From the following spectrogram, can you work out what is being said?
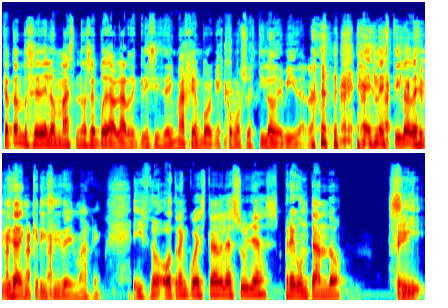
tratándose de Elon Musk no se puede hablar de crisis de imagen porque es como su estilo de vida, ¿no? un estilo de vida en crisis de imagen. Hizo otra encuesta de las suyas preguntando Sí.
